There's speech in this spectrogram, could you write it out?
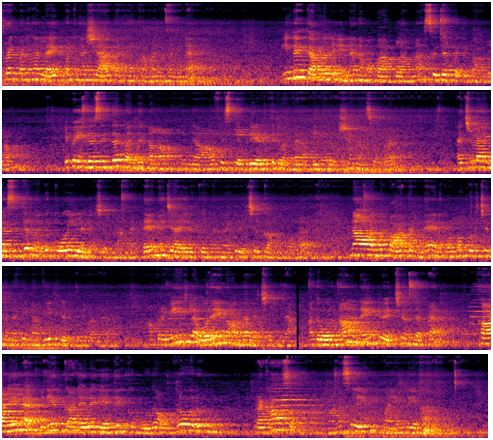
Subscribe பண்ணுங்கள் like பண்ணுங்கள் share பண்ணுங்கள் கமெண்ட் பண்ணுங்கள் இன்றைய தகவல் என்ன நம்ம பார்க்கலாம்னா சித்தர் பற்றி பார்க்கலாம். இப்போ இந்த சித்தர் வந்து நான் இந்த ஆஃபீஸ்க்கு எப்படி எடுத்துகிட்டு வந்தேன் அப்படிங்கிற விஷயம் நான் சொல்கிறேன் ஆக்சுவலாக இந்த சித்தர் வந்து கோயிலில் வச்சுருந்தாங்க. டேமேஜ் ஆகிருக்குங்கிறங்காட்டி வச்சுருக்காங்க போல். நான் வந்து பார்த்துருந்தேன். எனக்கு ரொம்ப பிடிச்சிருந்த பிடிச்சிருந்தங்காட்டி நான் வீட்டுக்கு எடுத்துகிட்டு வந்தேன். அப்புறம் வீட்டில் ஒரே நாள் தான் வச்சுருந்தேன். அந்த ஒரு நாள் நைட்டு வச்சுருந்தப்ப காலையில் விடியற் காலையில் எழுந்திருக்கும் போது அவ்வளோ ஒரு பிரகாசம் மனசுலையும் மைண்ட்லேயும்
